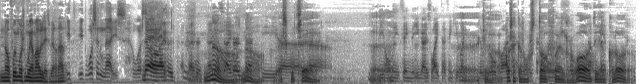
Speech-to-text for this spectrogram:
no fuimos muy amables, ¿verdad? No, no, escuché que la cosa que os gustó fue el robot y el color.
